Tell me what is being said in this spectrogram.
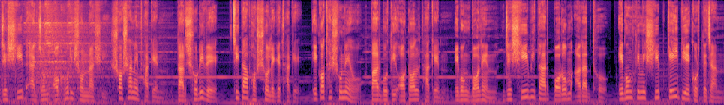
যে শিব একজন অঘরী সন্ন্যাসী, শ্মশানে থাকেন। তার শরীরে চিতাভস্য লেগে থাকে। কথা শুনেও পার্বতী অটল থাকেন এবং বলেন যে শিবই তার পরম আরাধ্য এবং তিনি শিবকেই বিয়ে করতে চান।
